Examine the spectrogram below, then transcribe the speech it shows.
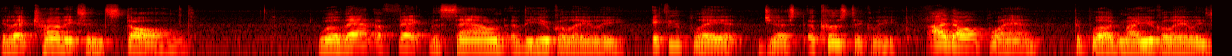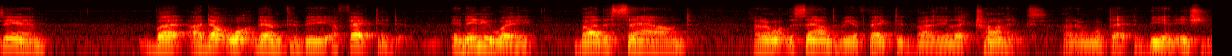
electronics installed, will that affect the sound of the ukulele if you play it just acoustically? I don't plan to plug my ukuleles in, but I don't want them to be affected in any way by the sound. I don't want the sound to be affected by the electronics. I don't want that to be an issue.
